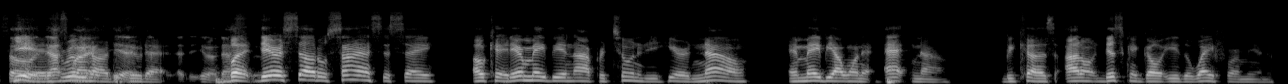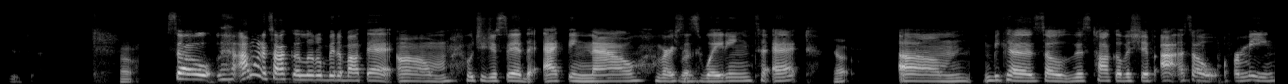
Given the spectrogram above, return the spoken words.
so yeah it's really why, hard to yeah, do that you know but there are subtle signs to say okay there may be an opportunity here now and maybe I want to act now because I don't. This can go either way for me in the future. Oh. So I want to talk a little bit about that. Um, what you just said, the acting now versus right. waiting to act. Yep. Um, because so this talk of a shift. I, so for me,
